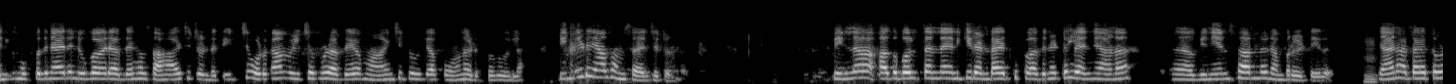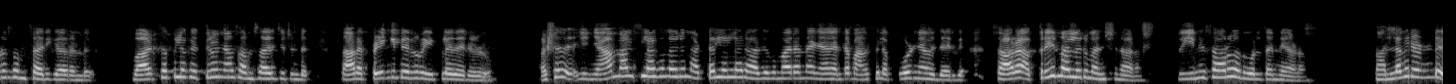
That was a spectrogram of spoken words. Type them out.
എനിക്ക് മുപ്പതിനായിരം രൂപ വരെ അദ്ദേഹം സഹായിച്ചിട്ടുണ്ട്. തിരിച്ചു കൊടുക്കാൻ വിളിച്ചപ്പോഴും അദ്ദേഹം വാങ്ങിച്ചിട്ടുമില്ല ഫോൺ എടുത്തതുമില്ല. പിന്നീട് ഞാൻ സംസാരിച്ചിട്ടുണ്ട്. പിന്നെ അതുപോലെ തന്നെ എനിക്ക് രണ്ടായിരത്തി പതിനെട്ടിൽ തന്നെയാണ് വിനയൻ സാറിന്റെ നമ്പർ കിട്ടിയത്. ഞാൻ അദ്ദേഹത്തോട് സംസാരിക്കാറുണ്ട്. വാട്സപ്പിലൊക്കെ എത്രയോ ഞാൻ സംസാരിച്ചിട്ടുണ്ട്. സാർ എപ്പോഴെങ്കിലും ഒരു റീപ്ലൈ തരുള്ളൂ. പക്ഷെ ഞാൻ മനസ്സിലാക്കുന്ന ഒരു നട്ടലുള്ള രാജകുമാരൻ ഞാൻ എന്റെ മനസ്സിൽ എപ്പോഴും ഞാൻ വിചാരിക്കുക. സാറ് അത്രയും നല്ലൊരു മനുഷ്യനാണ്. ശ്രീനി സാറും അതുപോലെ തന്നെയാണ്. നല്ലവരുണ്ട്.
